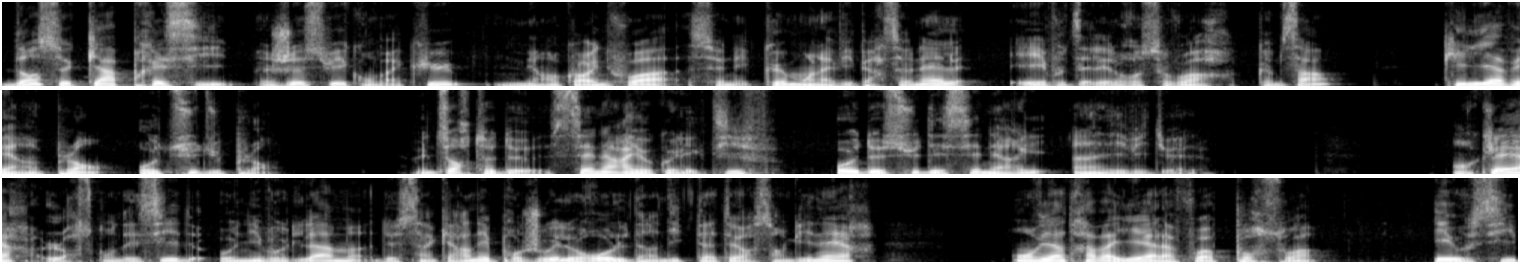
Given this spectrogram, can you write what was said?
Dans ce cas précis, je suis convaincu, mais encore une fois, ce n'est que mon avis personnel, et vous allez le recevoir comme ça, qu'il y avait un plan au-dessus du plan. Une sorte de scénario collectif au-dessus des scénarios individuels. En clair, lorsqu'on décide, au niveau de l'âme, de s'incarner pour jouer le rôle d'un dictateur sanguinaire, on vient travailler à la fois pour soi et aussi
